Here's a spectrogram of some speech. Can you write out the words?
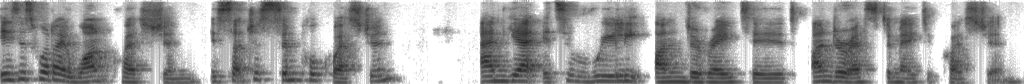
is this what i want? question is such a simple question and yet it's a really underrated underestimated question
